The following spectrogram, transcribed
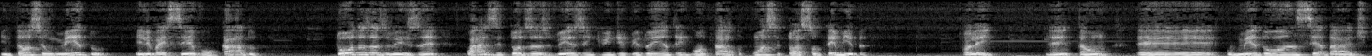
Então, assim, o medo, ele vai ser evocado todas as vezes, né? Quase todas as vezes em que o indivíduo entra em contato com a situação temida. Olha aí, né? Então, é, o medo ou a ansiedade.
